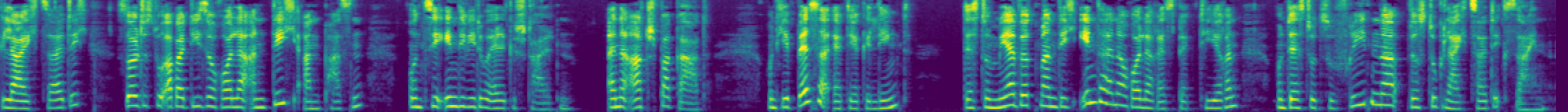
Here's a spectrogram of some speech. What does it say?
gleichzeitig solltest du aber diese Rolle an dich anpassen und sie individuell gestalten. Eine Art Spagat. Und je besser er dir gelingt, desto mehr wird man dich in deiner Rolle respektieren und desto zufriedener wirst du gleichzeitig sein.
